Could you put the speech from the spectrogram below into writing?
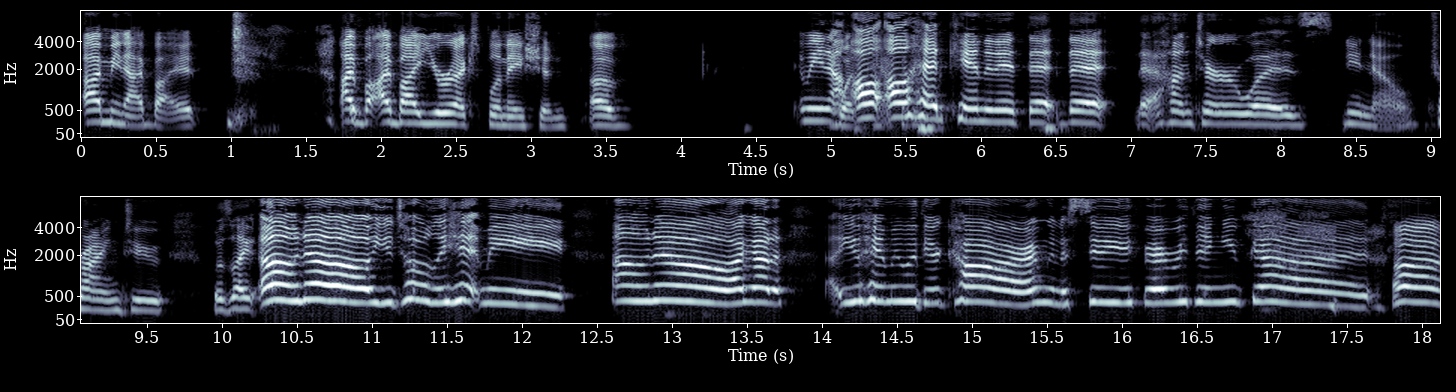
I mean, I buy it. I buy, I buy your explanation of I mean, I'll, I'll happening. headcanon that that that Hunter was, you know, trying to was like, oh no, you totally hit me. Oh no, I gotta, you hit me with your car. I'm gonna sue you for everything you've got. oh,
